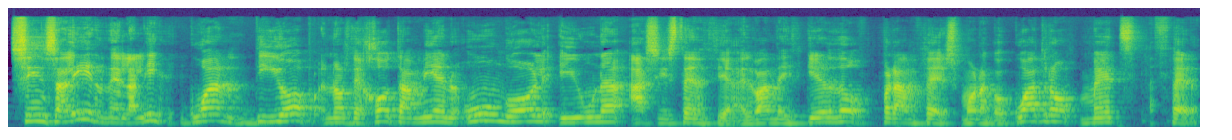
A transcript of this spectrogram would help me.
Sin salir de la Ligue One, Diop nos dejó también un gol y una asistencia. El banda izquierdo francés, Mónaco 4, Metz 0.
